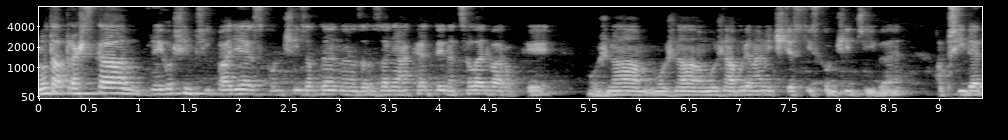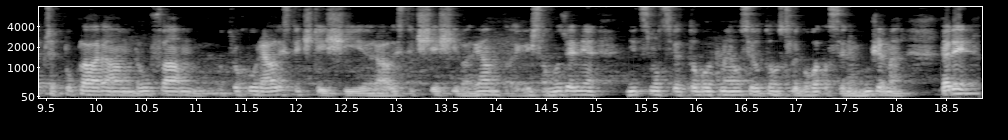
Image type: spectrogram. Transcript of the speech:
No ta pražská v nejhorším případě skončí za, ten, za, za nějaké ty necelé dva roky. Možná, možná, možná budeme mít štěstí skončit dříve a přijde, předpokládám, doufám, trochu realističtější, realističtější varianta, i když samozřejmě nic moc světoborného si od toho slibovat asi nemůžeme. Tedy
